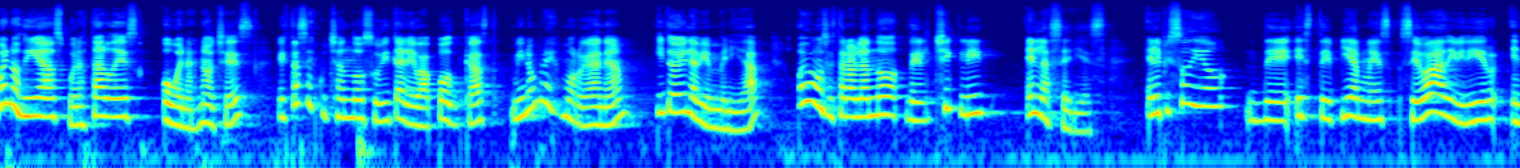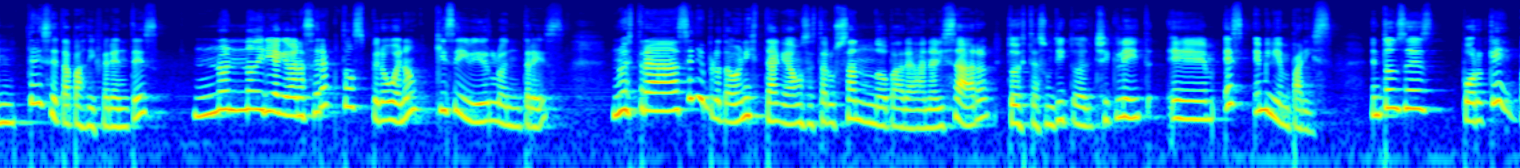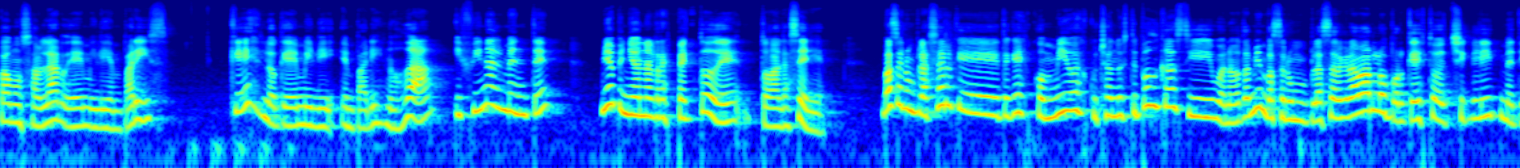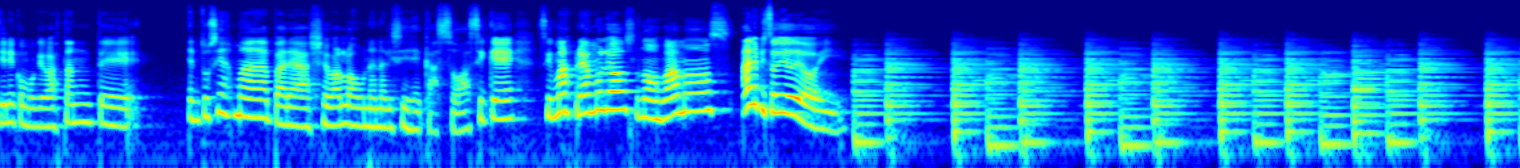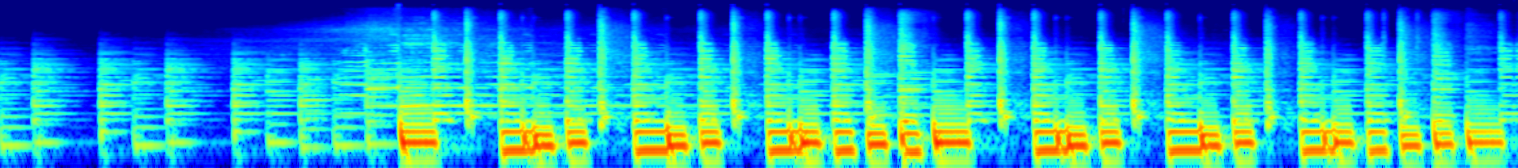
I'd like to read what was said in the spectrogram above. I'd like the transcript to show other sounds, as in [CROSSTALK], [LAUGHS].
Buenos días, buenas tardes o buenas noches. Estás escuchando Subita Leva Podcast. Mi nombre es Morgana y te doy la bienvenida. Hoy vamos a estar hablando del chick lit en las series. El episodio de este viernes se va a dividir en tres etapas diferentes. No, no diría que van a ser actos, pero bueno, quise dividirlo en tres. Nuestra serie protagonista que vamos a estar usando para analizar todo este asuntito del chick lit eh, es Emily en París. Entonces, ¿por qué vamos a hablar de Emily en París? ¿Qué es lo que Emily en París nos da? Y finalmente, mi opinión al respecto de toda la serie. Va a ser un placer que te quedes conmigo escuchando este podcast y bueno, también va a ser un placer grabarlo porque esto de chick lit me tiene como que bastante entusiasmada para llevarlo a un análisis de caso. Así que, sin más preámbulos, nos vamos al episodio de hoy.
